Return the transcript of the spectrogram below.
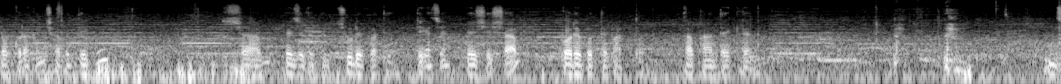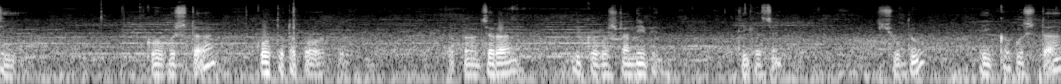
লক্ষ্য রাখেন, সাপের দিকে। সাপ যে দেখুন চুড়ে পাতি, ঠিক আছে? এই সেই সাপ করে করতে পারতো আপনারা দেখলেন। জি। কবচটা কতটা পাওয়ারফুল আপনারা যারা এই কবচটা নেবেন, ঠিক আছে? শুধু এই কবচটা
